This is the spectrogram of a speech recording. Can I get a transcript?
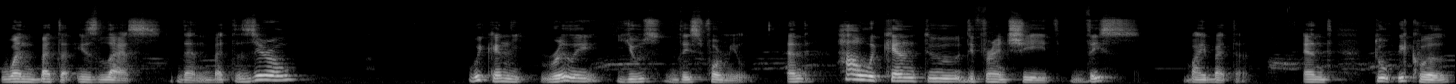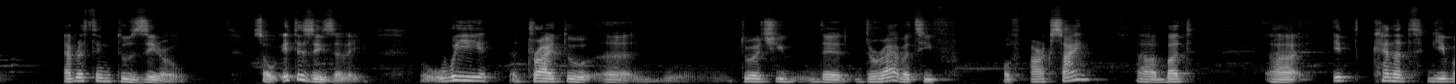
when beta is less than beta 0, we can really use this formula. And how we can to differentiate this by beta and to equal everything to 0. So it is easily. We try to uh, to achieve the derivative of arcsine, uh, but uh, it cannot give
